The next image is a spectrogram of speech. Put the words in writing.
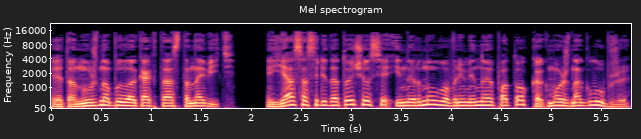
Это нужно было как-то остановить. Я сосредоточился и нырнул во временной поток как можно глубже.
